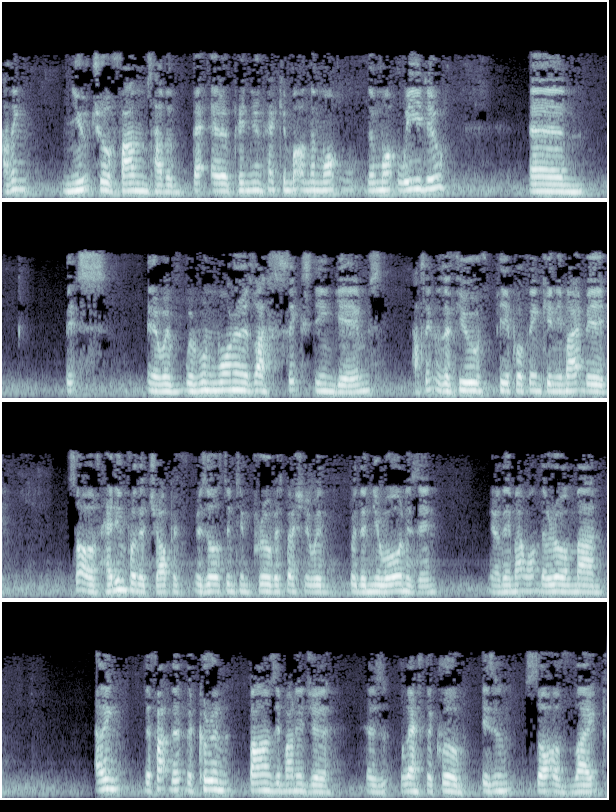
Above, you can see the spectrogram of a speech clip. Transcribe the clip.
I think neutral fans have a better opinion of Heckingbottom than what than what we do. Um, it's you know we've we've won one of his last 16 games. I think there's a few people thinking he might be sort of heading for the chop if results didn't improve, especially with with the new owners in. You know they might want their own man. I think the fact that the current Barnsley manager has left the club isn't sort of like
